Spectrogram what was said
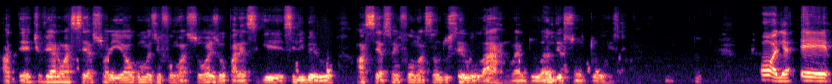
até tiveram acesso aí a algumas informações, ou parece que se liberou acesso à informação do celular, não é, do Anderson Torres. Olha, é,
